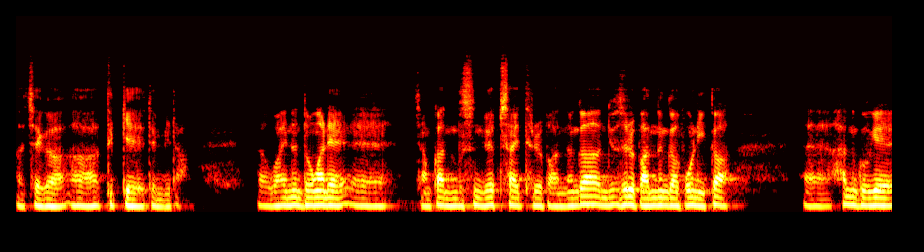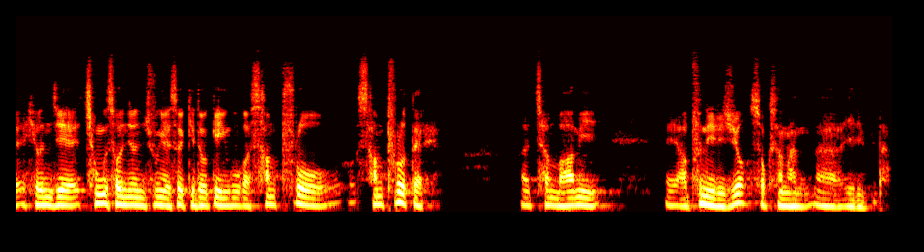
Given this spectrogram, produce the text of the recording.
어, 제가 아, 듣게 됩니다. 어, 와 있는 동안에 에, 잠깐 무슨 웹사이트를 봤는가 뉴스를 봤는가 보니까 에, 한국의 현재 청소년 중에서 기독교 인구가 3% 3%대래요. 아, 참 마음이 에, 아픈 일이죠. 속상한 아, 일입니다.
